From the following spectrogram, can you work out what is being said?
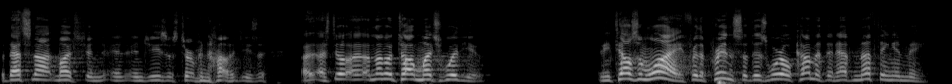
but that's not much in, in, in Jesus' terminology. I, I still, I'm not going to talk much with you. And he tells them why. For the prince of this world cometh and hath nothing in me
